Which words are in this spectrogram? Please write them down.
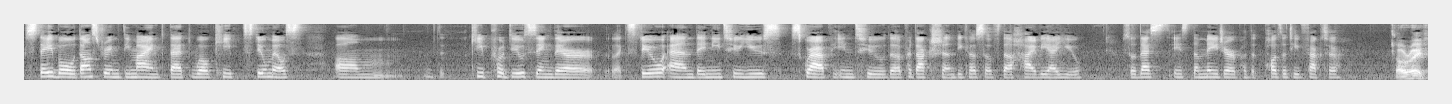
stable downstream demand that will keep steel mills um, keep producing their like steel and they need to use scrap into the production because of the high VIU. So that is the major positive factor. All right.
